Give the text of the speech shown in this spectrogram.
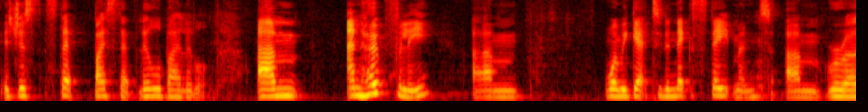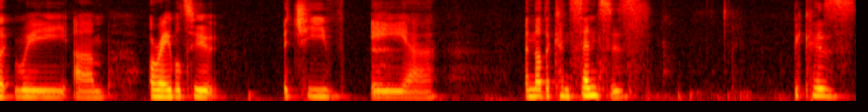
It's just step by step, little by little. Um, and hopefully, um, when we get to the next statement, um, we um, are able to achieve a uh, another consensus because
